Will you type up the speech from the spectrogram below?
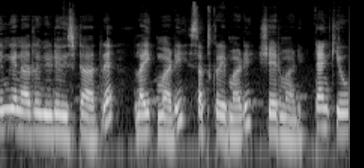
ನಿಮಗೇನಾದರೂ ವಿಡಿಯೋ ಇಷ್ಟ ಆದರೆ ಲೈಕ್ ಮಾಡಿ ಸಬ್ಸ್ಕ್ರೈಬ್ ಮಾಡಿ ಶೇರ್ ಮಾಡಿ. ಥ್ಯಾಂಕ್ ಯು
